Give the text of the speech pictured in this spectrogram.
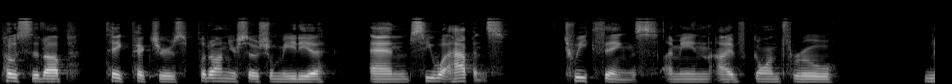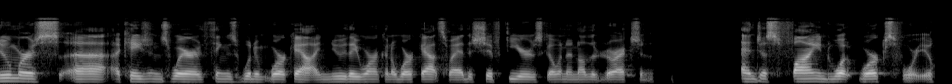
post it up, take pictures, put on your social media, and see what happens. Tweak things. I mean, I've gone through numerous uh, occasions where things wouldn't work out. I knew they weren't going to work out, so I had to shift gears, go in another direction, and just find what works for you.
